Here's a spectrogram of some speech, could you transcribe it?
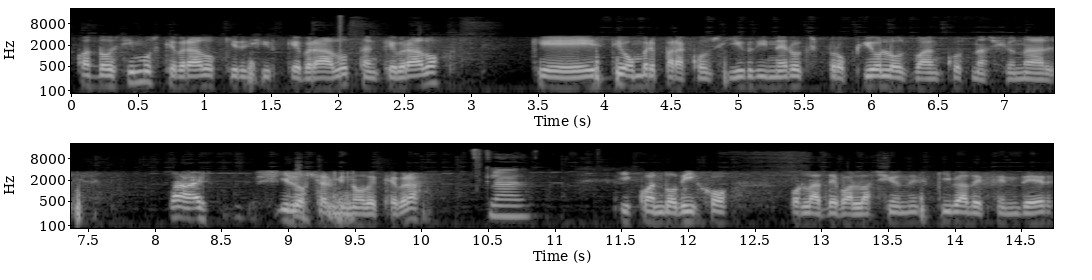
cuando decimos quebrado quiere decir quebrado tan quebrado que este hombre para conseguir dinero expropió los bancos nacionales ah, y los terminó de quebrar. Claro. Y cuando dijo por las devaluaciones que iba a defender.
